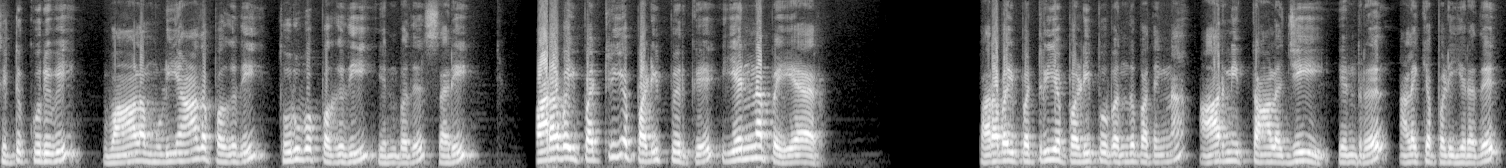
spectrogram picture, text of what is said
சிட்டுக்குருவி வாழ முடியாத பகுதி துருவ பகுதி என்பது சரி. பறவை பற்றிய படிப்பிற்கு என்ன பெயர்? பறவை பற்றிய படிப்பு வந்து பார்த்தீங்கன்னா ஆர்னித்தாலஜி என்று அழைக்கப்படுகிறது.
